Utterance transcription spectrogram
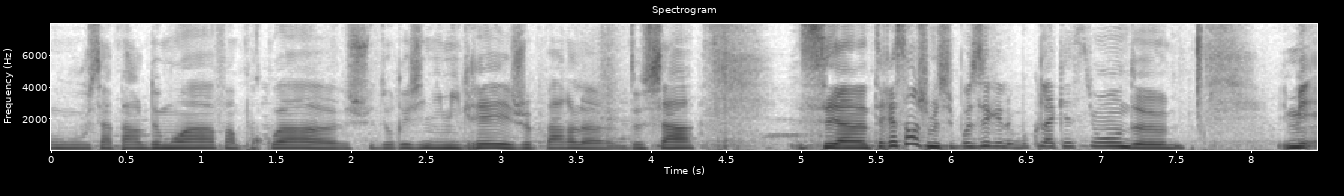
où ça parle de moi, enfin pourquoi je suis d'origine immigrée et je parle de ça. C'est intéressant, je me suis posé beaucoup la question de... Mais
